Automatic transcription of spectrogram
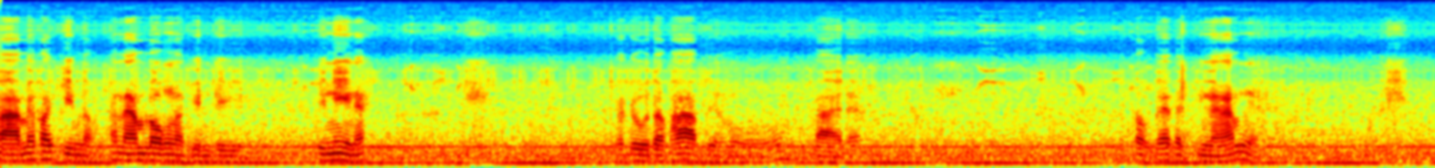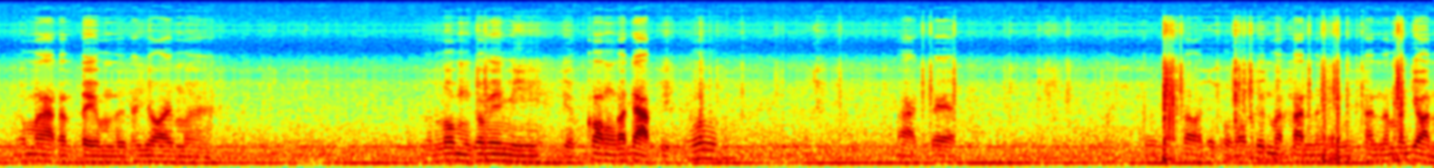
ปลาไม่ค่อยกินหรอก ถ้าน้ำลงอะกินดี ที่นี่นะ ก็ดูสภาพเดี๋ยวโห ตายแล้วตกได้แต่กินน้ำเนี่ย ก็มากันเต็มเลยทยอยมาแล้วล่มก็ไม่มี เดี๋ยวกล้องก็ดับอีกโอ้ ปากแดดต่อเดี๋ยวผมเอาขึ้นมาคันหนึงคันน้ำมันหย่อน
